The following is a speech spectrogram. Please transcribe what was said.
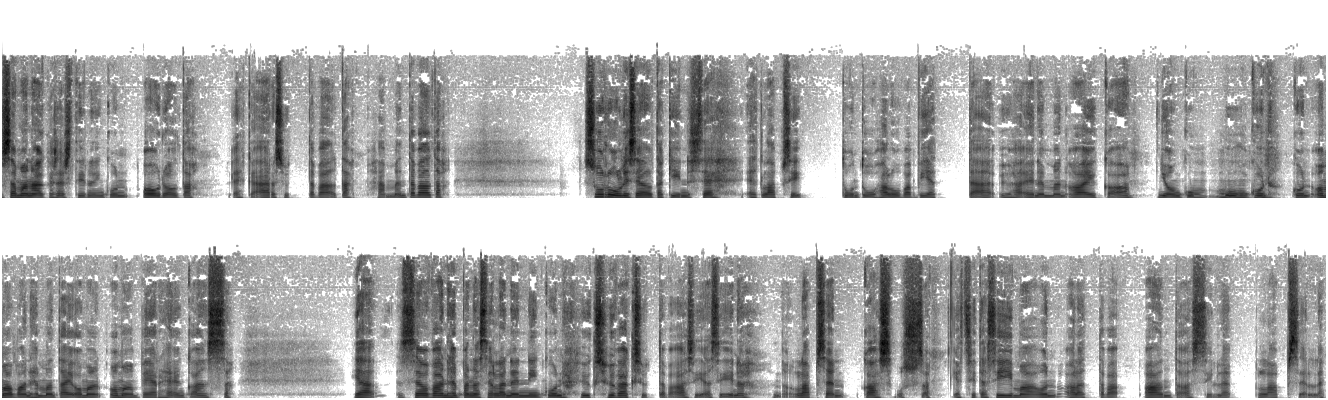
samanaikaisesti niin kuin oudolta, ehkä ärsyttävältä, hämmentävältä, surulliseltakin se, että lapsi tuntuu haluavan viettää viettää yhä enemmän aikaa jonkun muun kuin, kuin oman vanhemman tai oman, oman perheen kanssa. Ja se on vanhempana sellainen niin kuin yksi hyväksyttävä asia siinä lapsen kasvussa, että sitä siimaa on alettava antaa sille lapselle.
